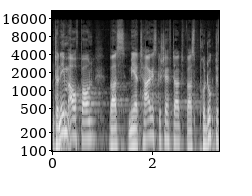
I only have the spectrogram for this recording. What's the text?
Unternehmen aufbauen, was mehr Tagesgeschäft hat, was Produkte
